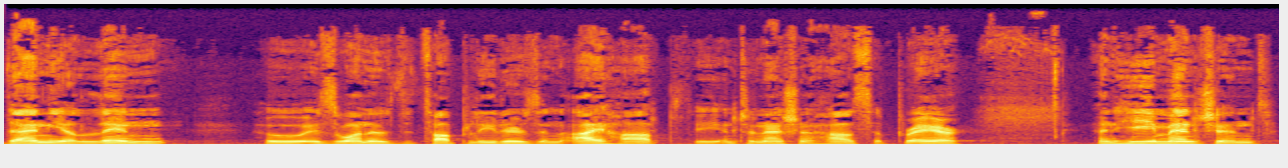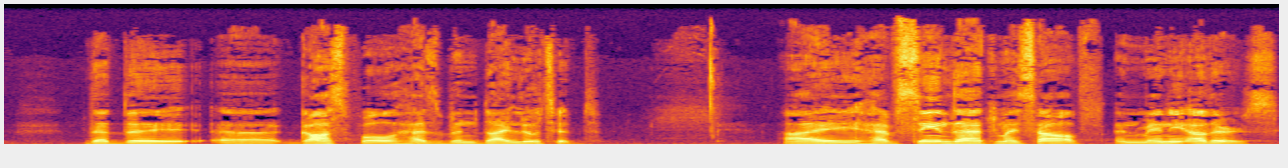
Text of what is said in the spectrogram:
Daniel Lin, who is one of the top leaders in IHOP, the International House of Prayer, and he mentioned that the uh, gospel has been diluted I have seen that myself and many others.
